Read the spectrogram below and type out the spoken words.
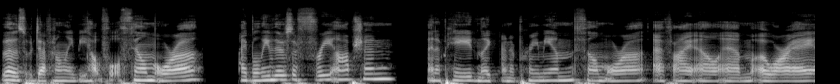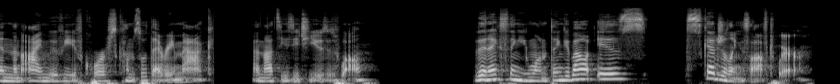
those would definitely be helpful. Filmora, I believe there's a free option and a paid, like, and a premium Filmora, F I L M O R A, and then iMovie, of course, comes with every Mac, and that's easy to use as well. The next thing you want to think about is scheduling software.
